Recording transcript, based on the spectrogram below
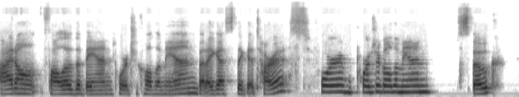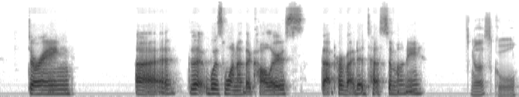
I don't follow the band Portugal the Man, but I guess the guitarist for Portugal the Man spoke during uh that was one of the callers that provided testimony. Oh, that's cool.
